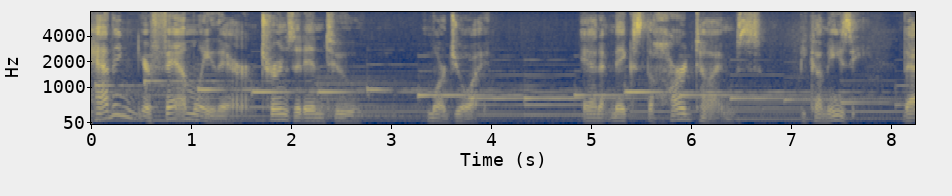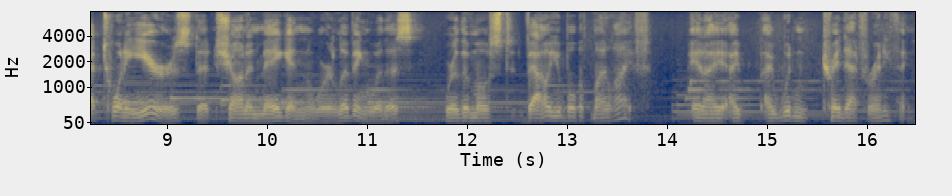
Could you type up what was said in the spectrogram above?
Having your family there turns it into more joy, and it makes the hard times become easy. That 20 years that Shaun and Megan were living with us were the most valuable of my life, and I, I, I wouldn't trade that for anything.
